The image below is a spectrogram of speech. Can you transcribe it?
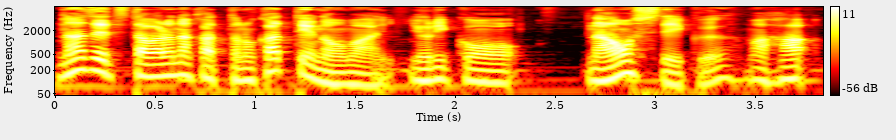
なぜ伝わらなかったのかっていうのを、まあ、よりこう、直していく、まあ、は、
